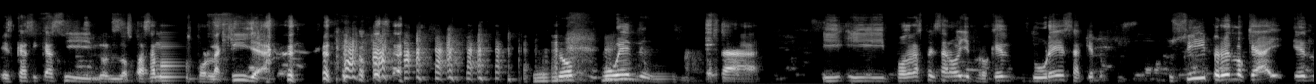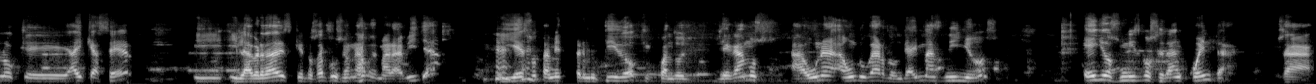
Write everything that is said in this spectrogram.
es casi, casi los, pasamos por la quilla. no pueden, o sea, y, podrás pensar, oye, pero qué dureza, qué... Pues, sí, pero es lo que hay, es lo que hay que hacer y, la verdad es que nos ha funcionado de maravilla y eso también ha permitido que cuando llegamos a, una, a un lugar donde hay más niños, ellos mismos se dan cuenta. O sea,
